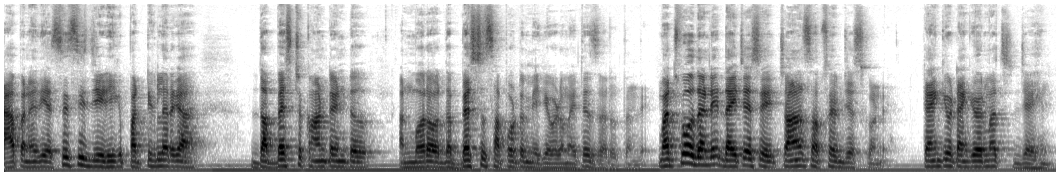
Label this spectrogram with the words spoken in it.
యాప్ అనేది ఎస్ఎస్సిజీడికి పర్టికులర్గా the best content and more over the best support మీకు ఇవ్వడం అయితే జరుగుతుంది. మర్చిపోదండి దయచేసి ఛానల్ సబ్స్క్రైబ్ చేసుకోండి. Thank you thank you very much Jai Hind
